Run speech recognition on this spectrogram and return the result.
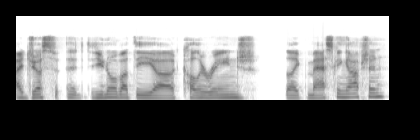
I just uh, do you know about the uh, color range like masking option?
